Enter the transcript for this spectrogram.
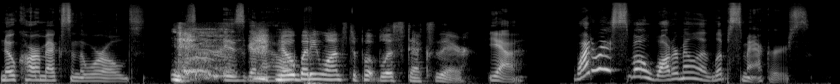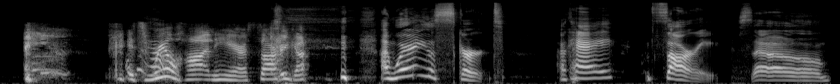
no Carmex in the world is gonna help. Nobody wants to put Blistex there. Yeah. Why do I smell watermelon lip smackers? It's real hot in here. Sorry, guys. I'm wearing a skirt. Okay? I'm sorry. So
